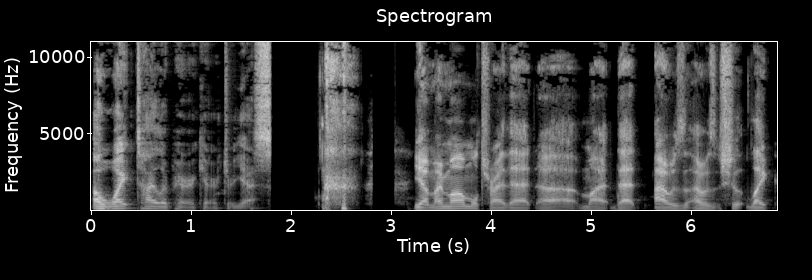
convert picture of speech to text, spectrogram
A white Tyler Perry character, yes. Yeah, my mom will try that. Uh, my that I was I was she, like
